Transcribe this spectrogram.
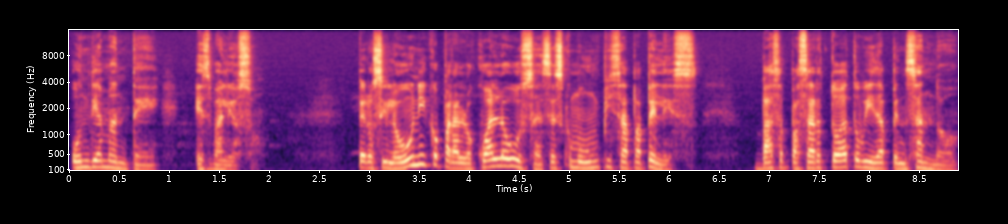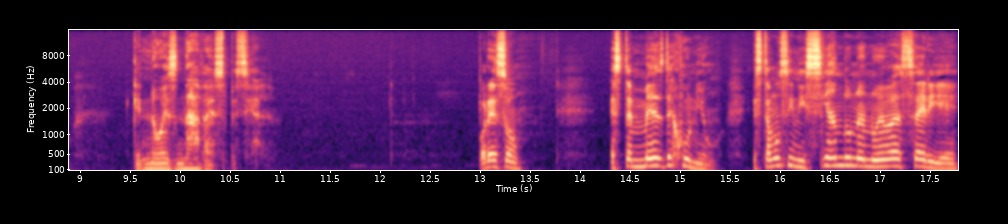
Un diamante es valioso, pero si lo único para lo cual lo usas es como un pisapapeles, vas a pasar toda tu vida pensando que no es nada especial. Por eso, este mes de junio estamos iniciando una nueva serie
